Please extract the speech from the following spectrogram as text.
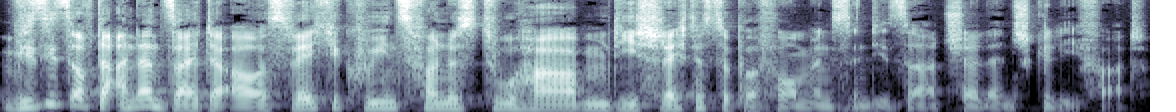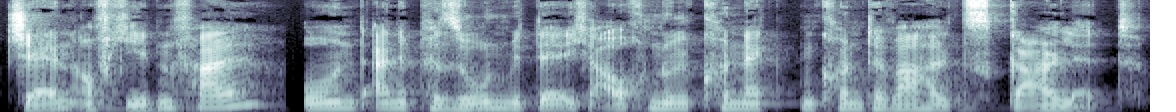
Wie sieht's auf der anderen Seite aus? Welche Queens fandest du haben die schlechteste Performance in dieser Challenge geliefert? Jan auf jeden Fall. Und eine Person, mit der ich auch null connecten konnte, war halt Scarlett.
